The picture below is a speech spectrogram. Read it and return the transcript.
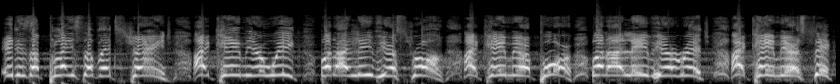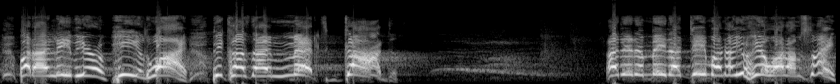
It is a place of exchange. I came here weak, but I leave here strong. I came here poor, but I leave here rich. I came here sick, but I leave here healed. Why? Because I met God. I didn't meet a demon. Are you hear what I'm saying?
